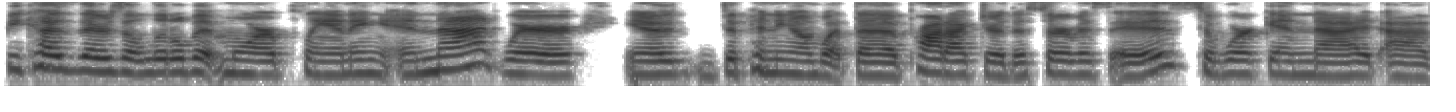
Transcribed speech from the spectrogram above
Because there's a little bit more planning in that where you know depending on what the product or the service is to work in that uh,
